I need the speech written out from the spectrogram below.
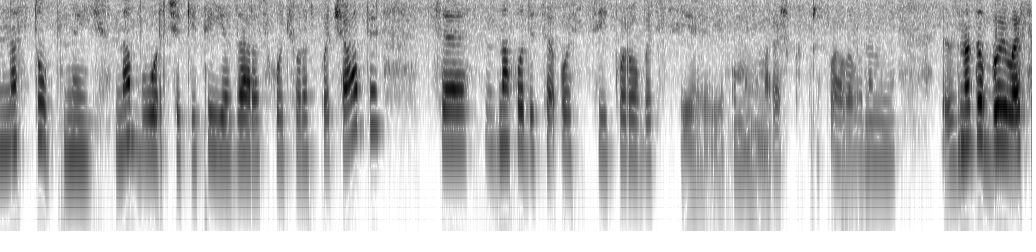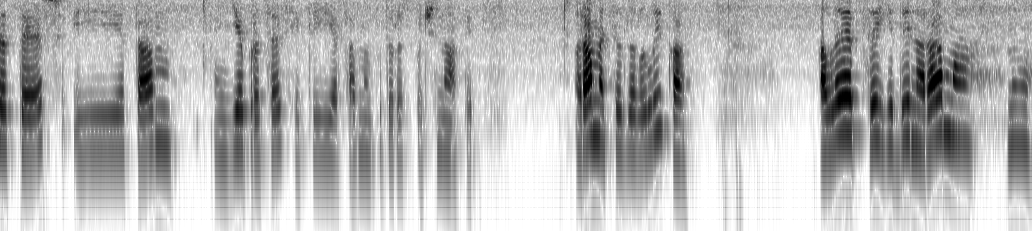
наступний наборчик, який я зараз хочу розпочати, це знаходиться ось цій коробочці, яку мені мережка прислала. Вона мені знадобилася теж. І там є процес, який я саме буду розпочинати. Рама ця завелика, але це єдина рама. Ну,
